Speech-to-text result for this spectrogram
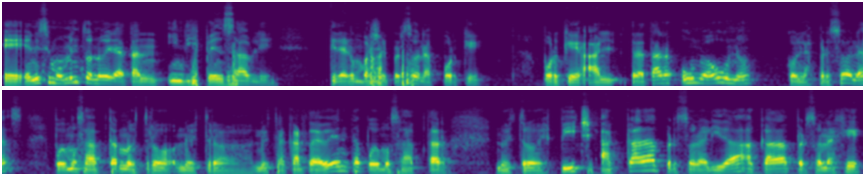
eh, en ese momento no era tan indispensable crear un buyer persona. ¿Por qué? Porque al tratar uno a uno con las personas, podemos adaptar nuestro, nuestra, nuestra carta de venta, podemos adaptar nuestro speech a cada personalidad, a cada personaje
